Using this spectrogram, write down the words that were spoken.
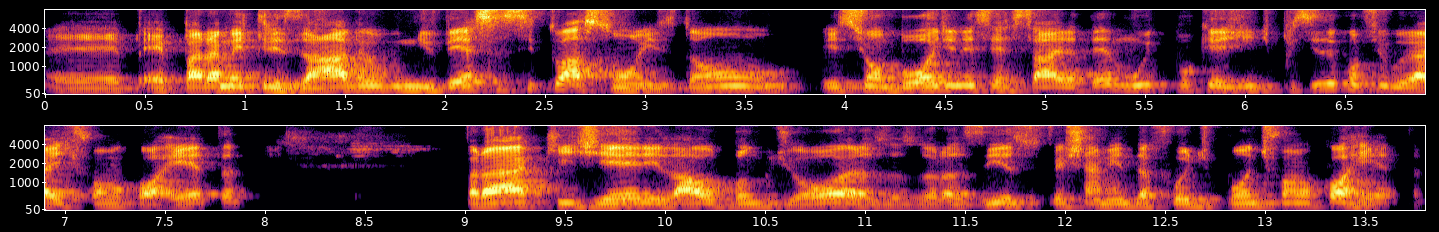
é, é, parametrizável em diversas situações. Então, esse onboard é necessário até muito porque a gente precisa configurar de forma correta para que gere lá o banco de horas, as horas extras, o fechamento da folha de ponto de forma correta.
